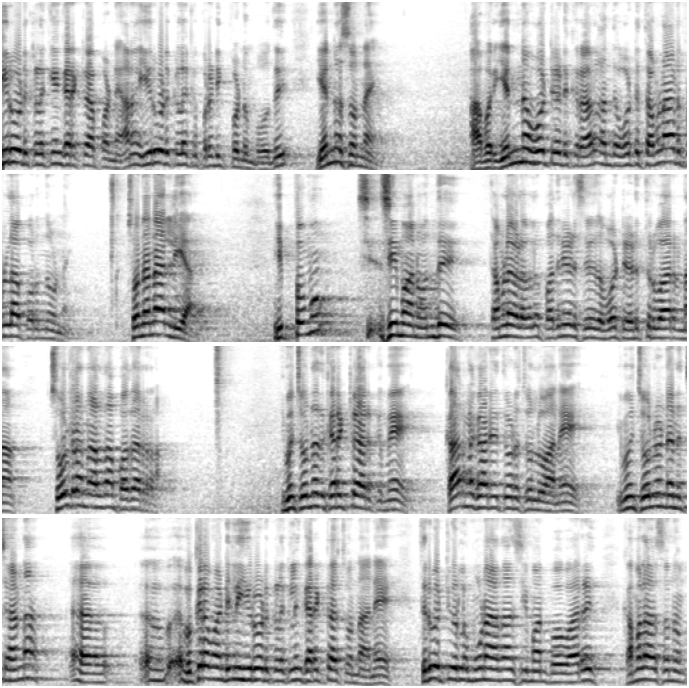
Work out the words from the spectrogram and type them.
ஈரோடு கிழக்கையும் கரெக்டாக பண்ணேன். ஆனால் ஈரோடு கிழக்கு ப்ரெடிக்ட் பண்ணும்போது என்ன சொன்னேன்? அவர் என்ன ஓட்டு எடுக்கிறாரோ அந்த ஓட்டு தமிழ்நாடு ஃபுல்லாக பிறந்தோன்னே சொன்னனா இல்லையா? இப்பவும் சீமான் வந்து தமிழக அளவில் பதினேழு சதவீத ஓட்டு எடுத்துருவாரு நான் சொல்கிறனால தான் பதறான். இவன் சொன்னது கரெக்டாக இருக்குமே. காரண காரியத்தோட சொல்லுவானே. இவன் சொல்லணும்னு நினச்சான்னா அஹ், ஈரோடு கிழக்குலையும் கரெக்டாக சொன்னானே. திருவற்றியூரில் மூணாவது தான் சீமான் போவார். கமலஹாசனும்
